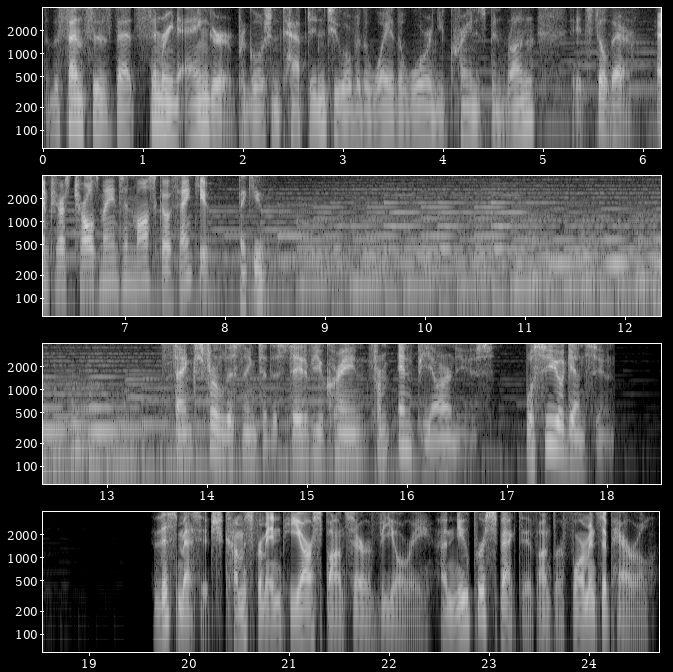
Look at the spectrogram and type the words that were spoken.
the sense is that simmering anger Prigozhin tapped into over the way the war in Ukraine has been run, it's still there. NPR's Charles Maynes in Moscow. Thank you. Thank you. Thanks for listening to the State of Ukraine from NPR News. We'll see you again soon. This message comes from NPR sponsor Vuori, a new perspective on performance apparel.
